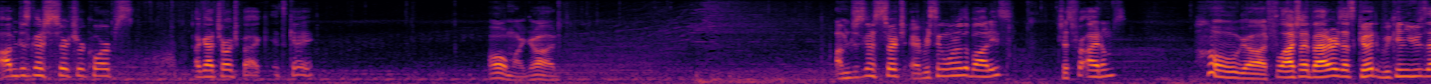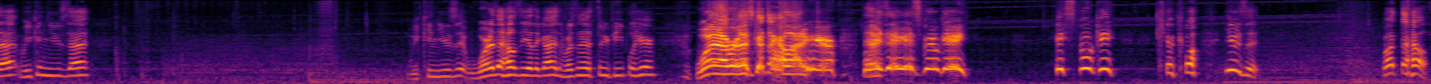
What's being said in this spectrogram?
I'm just gonna search your corpse. I got charge back. It's K. Oh my god. I'm just gonna search every single one of the bodies. Just for items. Oh god. Flashlight batteries, that's good. We can use that. We can use that. We can use it. Where the hell's the other guy? Wasn't there three people here? Whatever, let's get the hell out of here! This thing is spooky! He's spooky! Come on, use it. What the hell?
